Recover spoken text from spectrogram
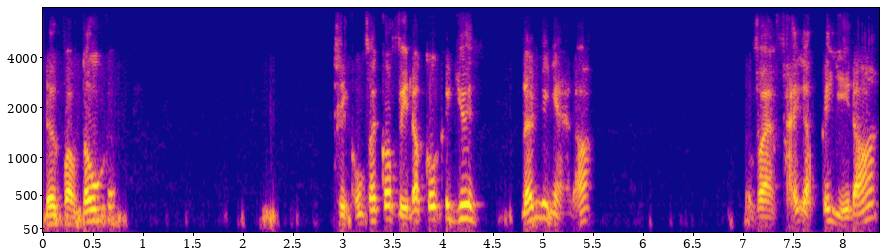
được vào tu đó thì cũng phải có vị đó, có cái duyên đến cái nhà đó. Và phải gặp cái gì đó.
